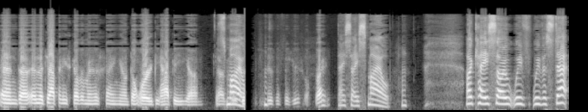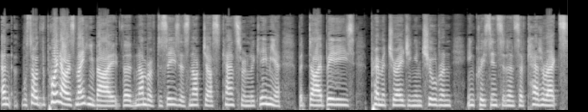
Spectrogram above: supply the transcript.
and uh, and the Japanese government is saying, you know, don't worry, be happy. Um, uh, smile. Business as usual, right? They say smile. Okay, so we've we've a stat, and so the point I was making by the number of diseases, not just cancer and leukemia, but diabetes, premature aging in children, increased incidence of cataracts,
